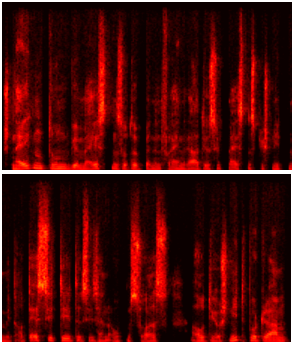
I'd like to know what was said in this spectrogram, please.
Schneiden tun wir meistens oder bei den freien Radios wird meistens geschnitten mit Audacity. Das ist ein Open Source Audio-Schnittprogramm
